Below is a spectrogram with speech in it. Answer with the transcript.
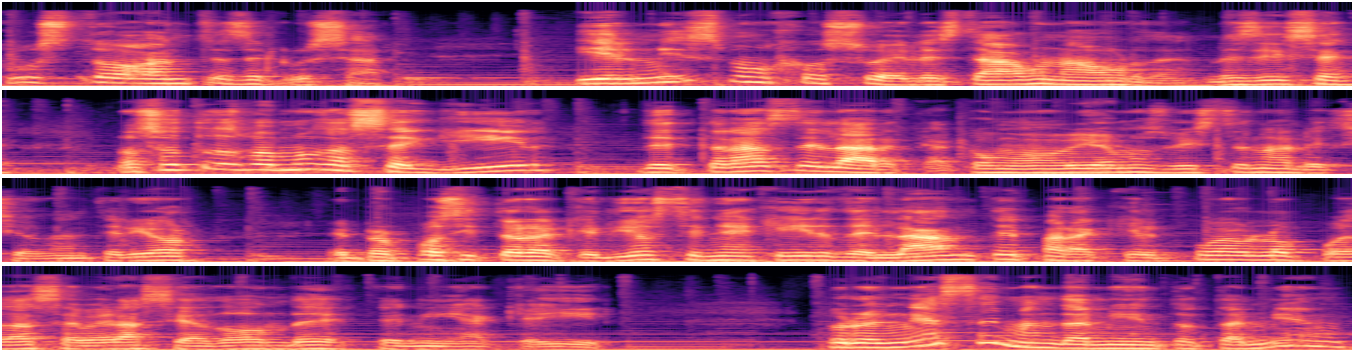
justo antes de cruzar. Y el mismo Josué les da una orden. Les dice, nosotros vamos a seguir detrás del arca, como habíamos visto en la lección anterior. El propósito era que Dios tenía que ir delante para que el pueblo pueda saber hacia dónde tenía que ir. Pero en este mandamiento también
